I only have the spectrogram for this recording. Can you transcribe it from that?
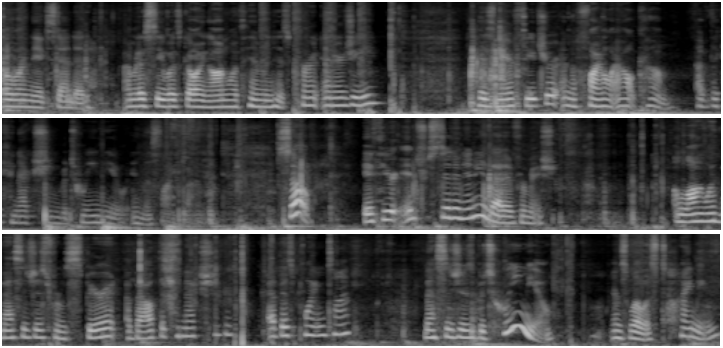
over in the extended. I'm going to see what's going on with him in his current energy his near future, and the final outcome of the connection between you in this lifetime. So, if you're interested in any of that information, along with messages from Spirit about the connection at this point in time, messages between you, as well as timing,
